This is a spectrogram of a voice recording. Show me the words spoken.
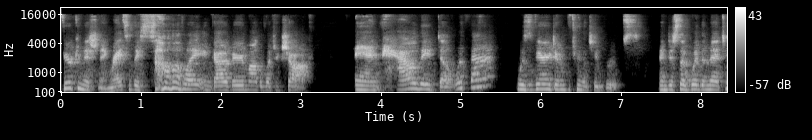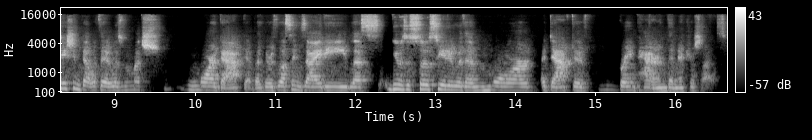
fear conditioning, right? So they saw the light and got a very mild electric shock. And how they dealt with that was very different between the two groups. And just the way the meditation dealt with it was much more adaptive. Like there was less anxiety, less, it was associated with a more adaptive brain pattern than exercise.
